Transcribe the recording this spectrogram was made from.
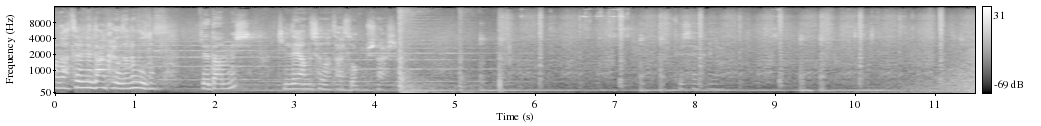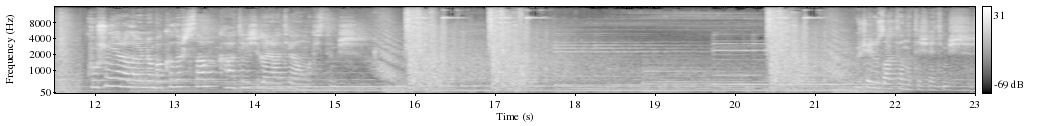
Anahtarın neden kırıldığını buldum. Nedenmiş? Kilide yanlış anahtar sokmuşlar. Kurşun yaralarına bakılırsa katil işi garantiye almak istemiş. uzaktan ateş etmiş.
